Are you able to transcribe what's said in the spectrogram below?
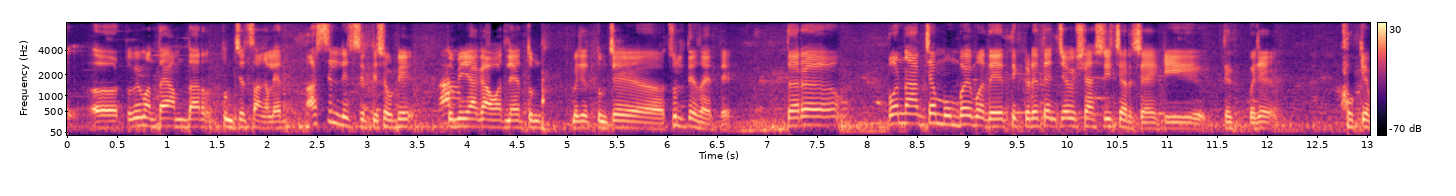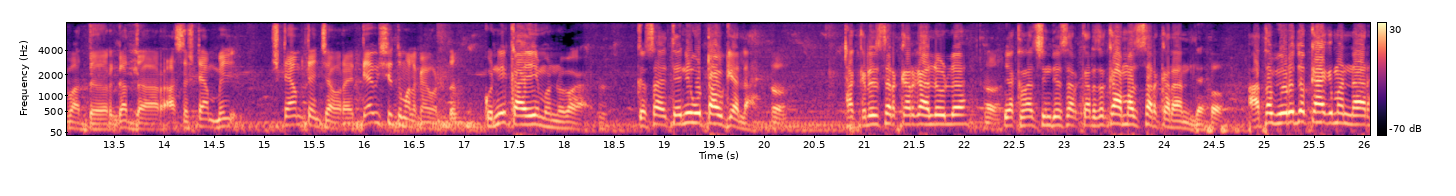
अं, तुम्ही म्हणताय आमदार तुमचे चांगले आहेत. असतील निश्चित ते शेवटी तुम्ही या गावातले आहेत, तुम म्हणजे तुमचे अं, चुलतेच आहेत ते. तर अं, पण आमच्या मुंबईमध्ये तिकडे त्यांच्याविषयी अशी चर्चा आहे की ते म्हणजे खोके बहादर गद्दार असं स्टॅम्प म्हणजे स्टॅम्प त्यांच्यावर आहे. त्याविषयी तुम्हाला काय वाटतं? कोणी काही म्हणू बघा. कसं आहे त्यांनी उठाव केला. हो. ठाकरे सरकार हो. घालवलं एकनाथ शिंदे सरकारचं कामाचं सरकार हो. आणलं आता विरोधक काय म्हणणार?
